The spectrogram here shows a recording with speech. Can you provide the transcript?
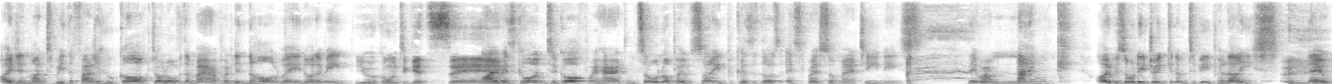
I didn't want to be the fella who gawked all over the marble in the hallway. You know what I mean? You were going to get sick. I was going to gawk my heart and soul up outside because of those espresso martinis. They were mank. I was only drinking them to be polite. Now,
